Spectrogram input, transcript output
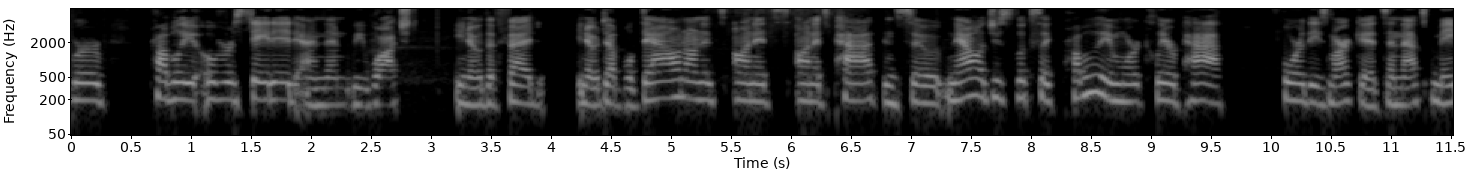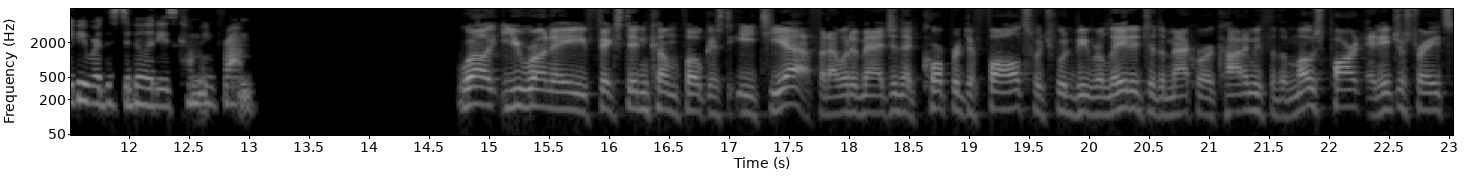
were probably overstated. And then we watched you know, the Fed you know, doubled down on its on its on its path. And so now it just looks like probably a more clear path for these markets. And that's maybe where the stability is coming from. Well, you run a fixed income focused ETF, and I would imagine that corporate defaults, which would be related to the macroeconomy for the most part, and interest rates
